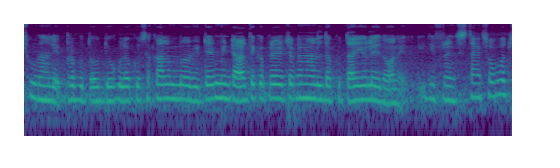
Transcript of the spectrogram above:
చూడాలి ప్రభుత్వ ఉద్యోగులకు సకాలంలో రిటైర్మెంట్ ఆర్థిక ప్రయోజనాలు దక్కుతాయో లేదో అనేది. ఇది ఫ్రెండ్స్ థ్యాంక్స్ ఫర్ వాచింగ్.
